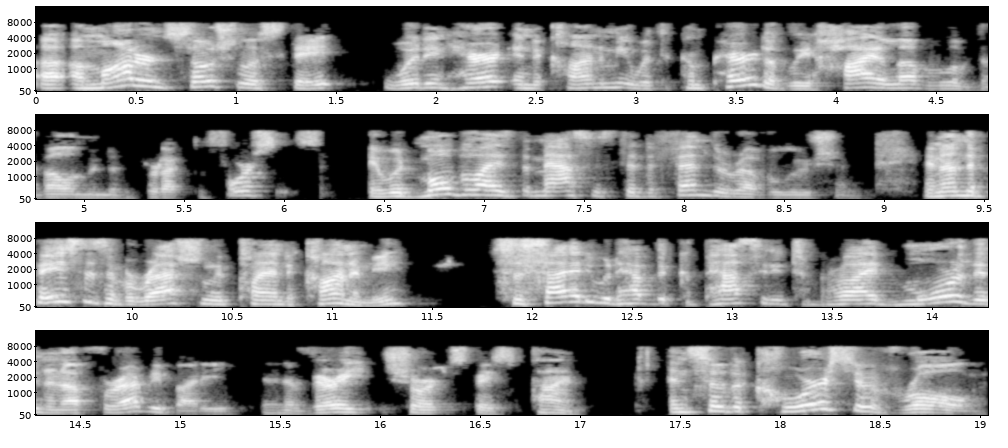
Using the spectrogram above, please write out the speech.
uh, a modern socialist state would inherit an economy with a comparatively high level of development of the productive forces. It would mobilize the masses to defend the revolution. And on the basis of a rationally planned economy, society would have the capacity to provide more than enough for everybody in a very short space of time. And so the coercive role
